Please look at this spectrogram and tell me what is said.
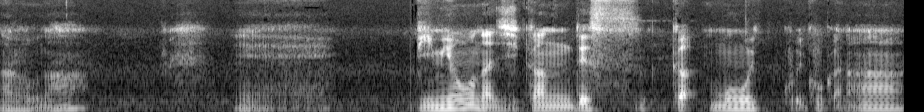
なるほどな。えー、微妙な時間ですが、もう一個いこうかな。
